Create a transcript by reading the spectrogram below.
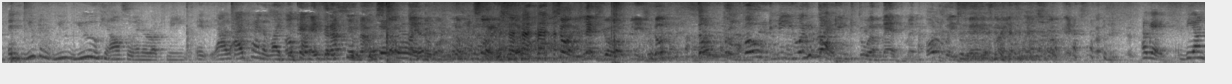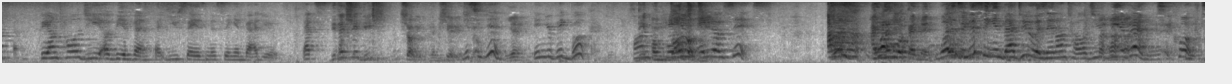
and you can you you can also interrupt me. It, I, I kind of like the Okay, interrupt you now. Stop. I know what. No, sorry, sorry, sorry. Let's go out, please. Don't don't provoke me. You are You're talking right. to a madman. Always very okay. okay. The on, the ontology of the event that you say is missing in Badiou. That's. Did I say this? Sorry, I'm serious. Yes, no. you did. Yeah. In your big book. On the ontology. page 806. Ah, what is, ah, I what, know what I meant. What is missing in Badiou is an ontology of the event. Quote.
